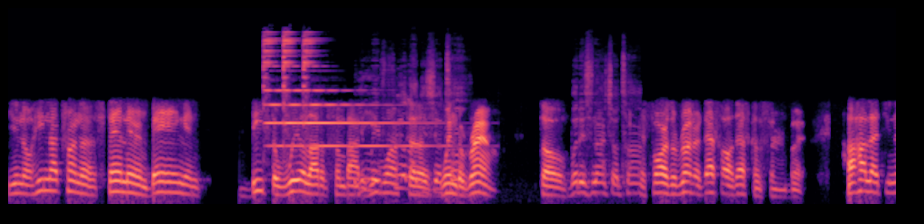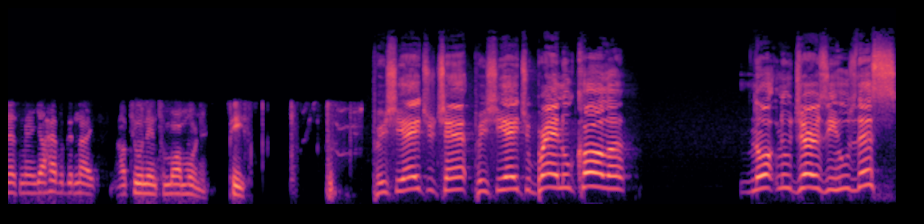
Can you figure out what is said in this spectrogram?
you know, he's not trying to stand there and bang and beat the wheel out of somebody. You He wants feel like it's to your win the round. So But it's not your time. as far as a runner, that's all that's concerned. But I'll holler at you next, man. Y'all have a good night. I'll tune in tomorrow morning. Peace. Appreciate you, champ. Appreciate you. Brand new caller. Newark, New Jersey. Who's this?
